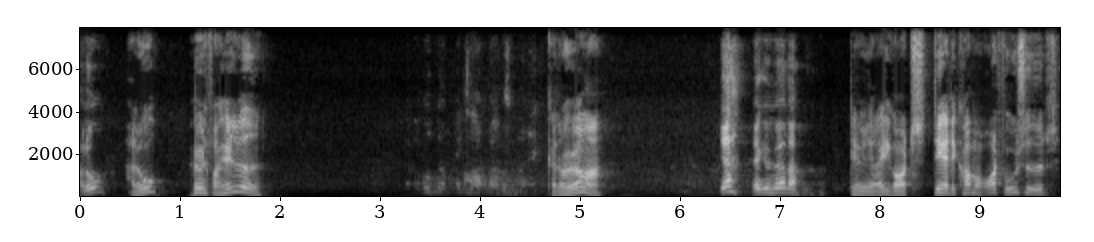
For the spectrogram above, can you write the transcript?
Hallo? Hallo? Høen fra helvede? Kan du høre mig? Ja, jeg kan høre dig. Det er rigtig godt. Det her, det kommer råt for usydet,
